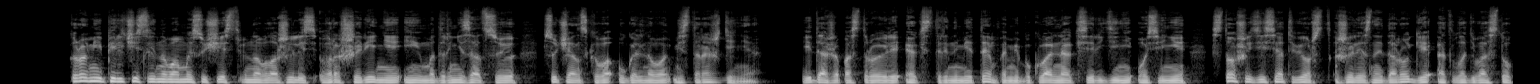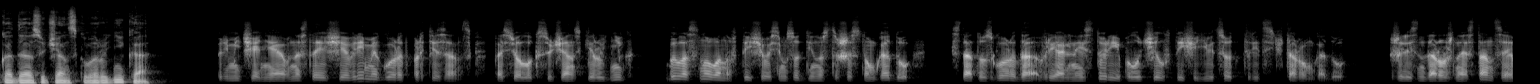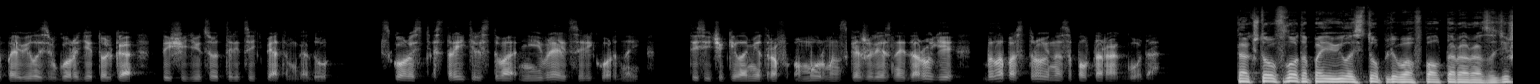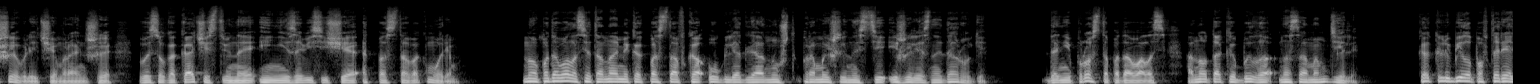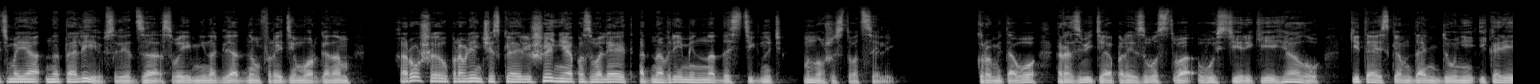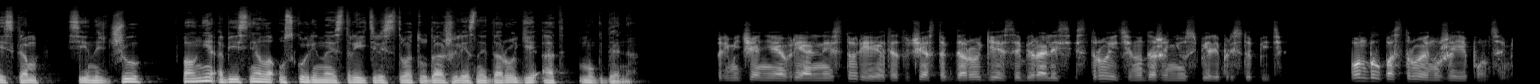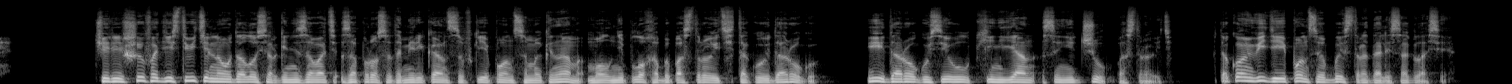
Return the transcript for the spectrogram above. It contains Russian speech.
Кроме перечисленного, мы существенно вложились в расширение и модернизацию Сучанского угольного месторождения – и даже построили экстренными темпами буквально к середине осени 160 верст железной дороги от Владивостока до Сучанского рудника. Примечание. В настоящее время город Партизанск, поселок Сучанский рудник, был основан в 1896 году. Статус города в реальной истории получил в 1932 году. Железнодорожная станция появилась в городе только в 1935 году. Скорость строительства не является рекордной – Тысяча километров Мурманской железной дороги была построена за полтора года. Так что у флота появилось топливо в полтора раза дешевле, чем раньше, высококачественное и не зависящее от поставок морем. Но подавалось это нами как поставка угля для нужд промышленности и железной дороги. Да не просто подавалось, оно так и было на самом деле. Как любила повторять моя Натали вслед за своим ненаглядным Фредди Морганом, Хорошее управленческое решение позволяет одновременно достигнуть множества целей. Кроме того, развитие производства в устье реки Ялу, китайском Даньдуне и корейском Синьчжу вполне объясняло ускоренное строительство туда железной дороги от Мукдена. Примечание в реальной истории этот участок дороги собирались строить, но даже не успели приступить. Он был построен уже японцами. Через Шифа действительно удалось организовать запрос от американцев к японцам и к нам, мол, неплохо бы построить такую дорогу. И дорогу Сеул-Пхеньян-Саниджу построить. В таком виде японцы быстро дали согласие.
